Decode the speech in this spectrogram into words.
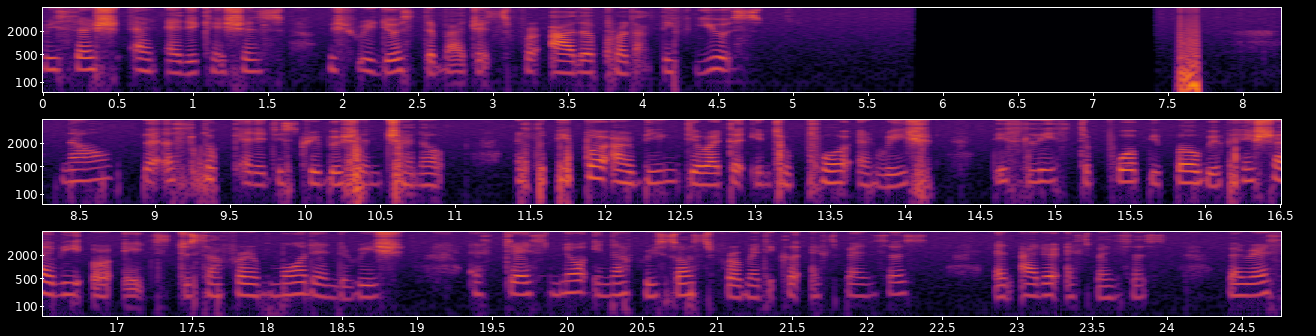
research and education which reduce the budgets for other productive use. Now, let us look at the distribution channel. As the people are being divided into poor and rich, this leads the poor people with HIV or AIDS to suffer more than the rich, as there is not enough resource for medical expenses and other expenses. whereas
